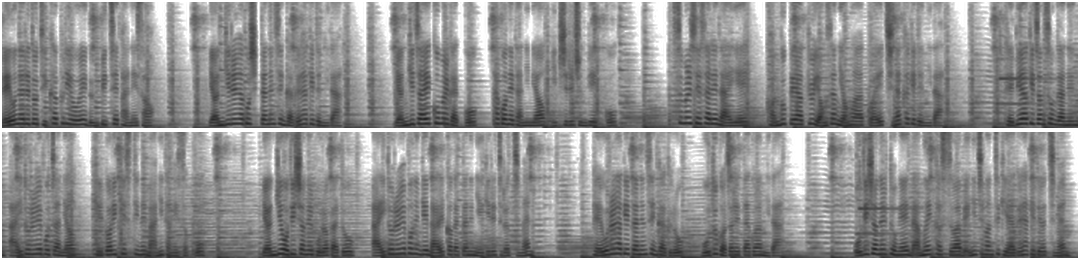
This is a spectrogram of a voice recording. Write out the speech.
레오나르도 디카프리오의 눈빛에 반해서 연기를 하고 싶다는 생각을 하게 됩니다. 연기자의 꿈을 갖고 학원에 다니며 입시를 준비했고 23살의 나이에 건국대학교 영상영화학과에 진학하게 됩니다. 데뷔하기 전 송강은 아이돌을 해보자며 길거리 캐스팅을 많이 당했었고 연기 오디션을 보러 가도 아이돌을 해보는 게 나을 것 같다는 얘기를 들었지만 배우를 하겠다는 생각으로 모두 거절했다고 합니다. 오디션을 통해 나무에커스와 매니지먼트 계약을 하게 되었지만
